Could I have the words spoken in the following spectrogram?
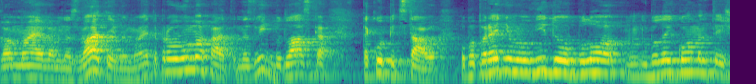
вам має вам назвати, і ви маєте право вимагати. Назвіть, будь ласка, таку підставу. У попередньому відео було були коменти, що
